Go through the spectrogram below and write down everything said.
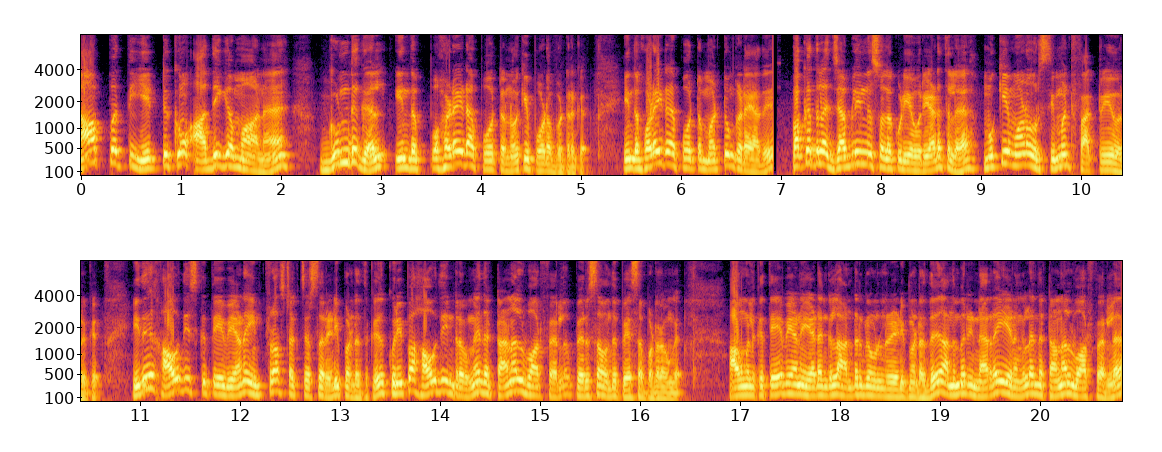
நாற்பத்தி எட்டுக்கும் அதிகமான குண்டுகள் இந்த ஹொடைடா போர்ட்டை நோக்கி போடப்பட்டிருக்கு. இந்த ஹொடைடா போர்ட்டை மட்டும் கிடையாது பக்கத்தில் ஜப்ளின்னு சொல்லக்கூடிய ஒரு இடத்துல முக்கியமான ஒரு சிமெண்ட் ஃபேக்ட்ரியும் இருக்குது இது ஹவுதிஸ்க்கு தேவையான இன்ஃப்ராஸ்ட்ரக்சர்ஸை ரெடி பண்ணுறதுக்கு குறிப்பாக ஹவுதின்றவங்க இந்த டனல் வார்ஃபேரில் பெருசாக வந்து பேசப்படுறவங்க. அவங்களுக்கு தேவையான இடங்களை அண்டர் கிரவுண்டில் ரெடி பண்ணுறது அந்த மாதிரி நிறைய இடங்களில் இந்த டனல் வார்ஃபேரில்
